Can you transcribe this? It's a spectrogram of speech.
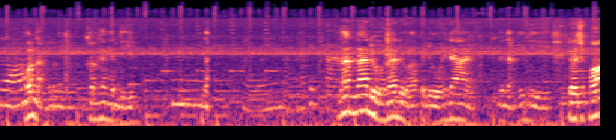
เหรอเพราะหนังมันค่อนข้างจะดีฟอืมโอ้ยหนังน่าติดตามน่าน่าดูน่าดูครับไปดูให้ได้เป็นหนังที่ดี โดยเฉพาะ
